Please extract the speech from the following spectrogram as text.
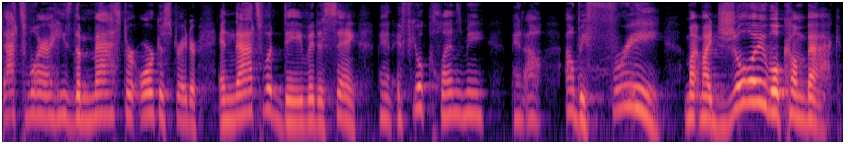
That's where he's the master orchestrator. And that's what David is saying. Man, if you'll cleanse me, man, I'll, I'll be free. My, my joy will come back.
